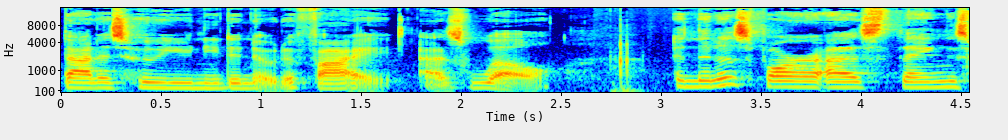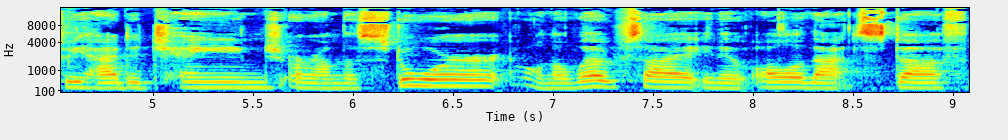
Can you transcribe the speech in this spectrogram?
that is who you need to notify as well. And then, as far as things we had to change around the store, on the website, you know, all of that stuff,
